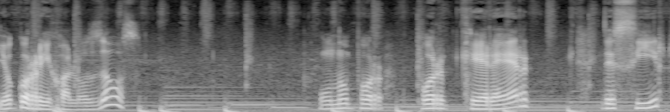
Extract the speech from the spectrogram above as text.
yo corrijo a los dos. Uno por, por querer decir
